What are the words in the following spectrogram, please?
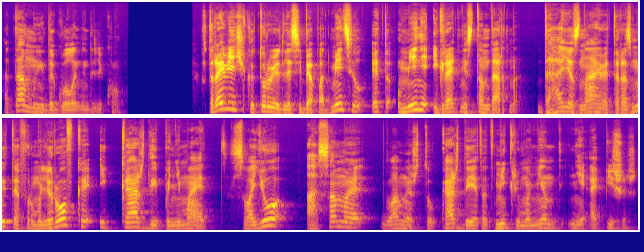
а там и до гола недалеко. Вторая вещь, которую я для себя подметил, это умение играть нестандартно. Да, я знаю, это размытая формулировка, и каждый понимает свое, а самое главное, что каждый этот микромомент не опишешь.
